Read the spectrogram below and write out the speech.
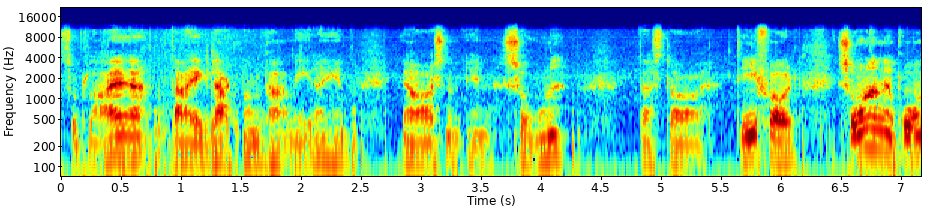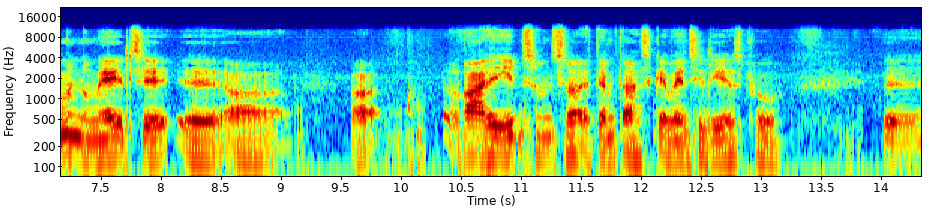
supplier. Der er ikke lagt nogen parametre hen. Jeg har også en, en zone, der står default. Zonerne bruger man normalt til øh, at, at rette ind, sådan så at dem, der skal ventileres på, øh,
